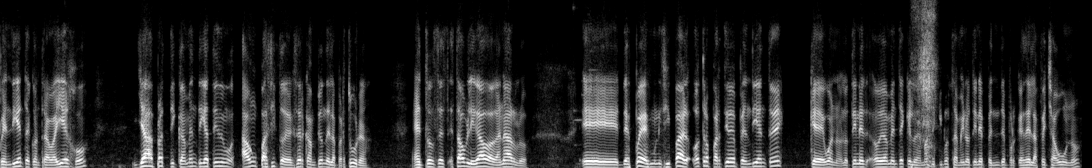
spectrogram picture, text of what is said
pendiente contra Vallejo, ya prácticamente ya tiene a un pasito de ser campeón de la apertura. Entonces está obligado a ganarlo. Eh, después, Municipal, otro partido de pendiente que, bueno, lo tiene, obviamente que los demás equipos también lo tienen pendiente porque es de la fecha 1,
